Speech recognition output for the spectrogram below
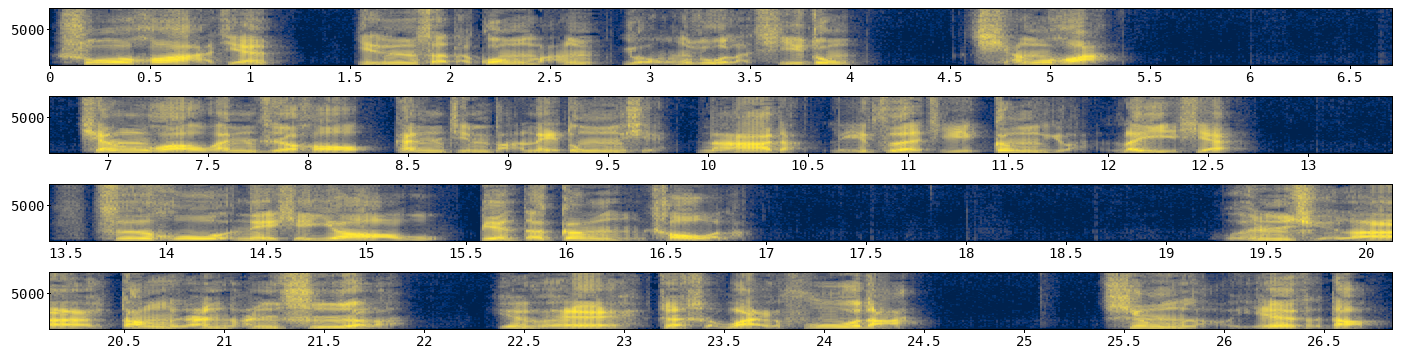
说话间，银色的光芒涌入了其中，强化。强化完之后，赶紧把那东西拿的离自己更远了一些。似乎那些药物变得更臭了，闻起来当然难吃了，因为这是外敷的。庆老爷子道。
